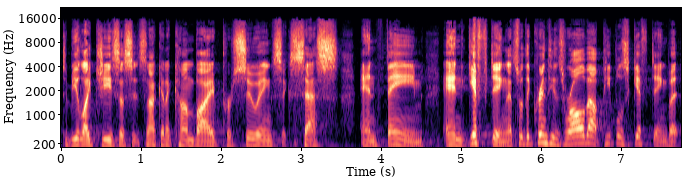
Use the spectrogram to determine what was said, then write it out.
to be like Jesus, it's not going to come by pursuing success and fame and gifting. That's what the Corinthians were all about, people's gifting. But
